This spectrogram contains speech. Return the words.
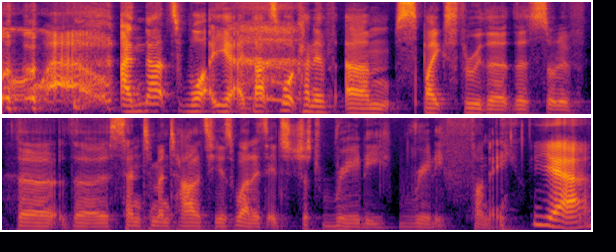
Oh, wow. and that's what, yeah, that's what kind of um, spikes through the, the sort of the the sentimentality as well. It's it's just really really funny. Yeah.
